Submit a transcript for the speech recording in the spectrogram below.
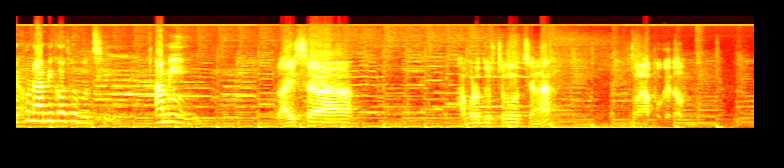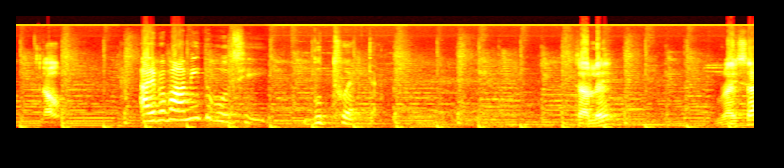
এখন আমি কথা বলছি আমি। রাইসা আবারও দুষ্টুমি হচ্ছে না? তোমার আপুকে দাও দাও। আরে বাবা আমিই তো বলছি বুদ্ধ একটা। তাহলে রাইসা?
